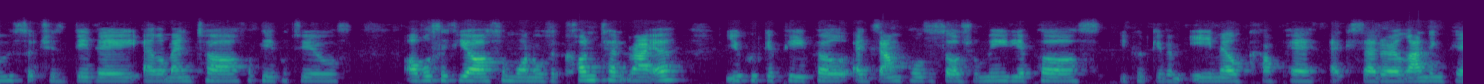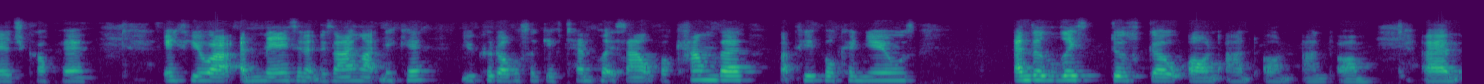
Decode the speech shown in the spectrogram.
use, such as Divi, Elementor for people to use. Obviously, if you're someone who's a content writer, you could give people examples of social media posts, you could give them email copy, etc., landing page copy. If you are amazing at design like Nicky, you could obviously give templates out for Canva that people can use. And the list does go on and on and on. Um,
